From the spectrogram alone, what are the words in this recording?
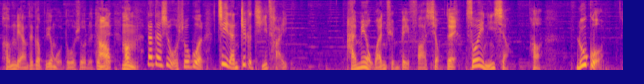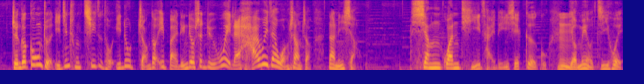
衡量，这个不用我多说了，对不对？好，那、嗯、但是我说过了，既然这个题材还没有完全被发酵，对，所以你想，好，如果整个公准已经从七字头一路涨到一百零六，甚至于未来还会再往上涨，那你想？相关题材的一些个股，嗯、有没有机会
